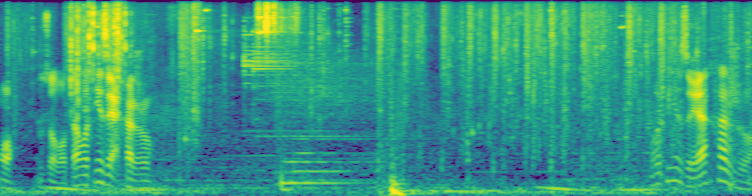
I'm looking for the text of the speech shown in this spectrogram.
О, золото. Вот не зря хожу. Вот не зря хожу.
